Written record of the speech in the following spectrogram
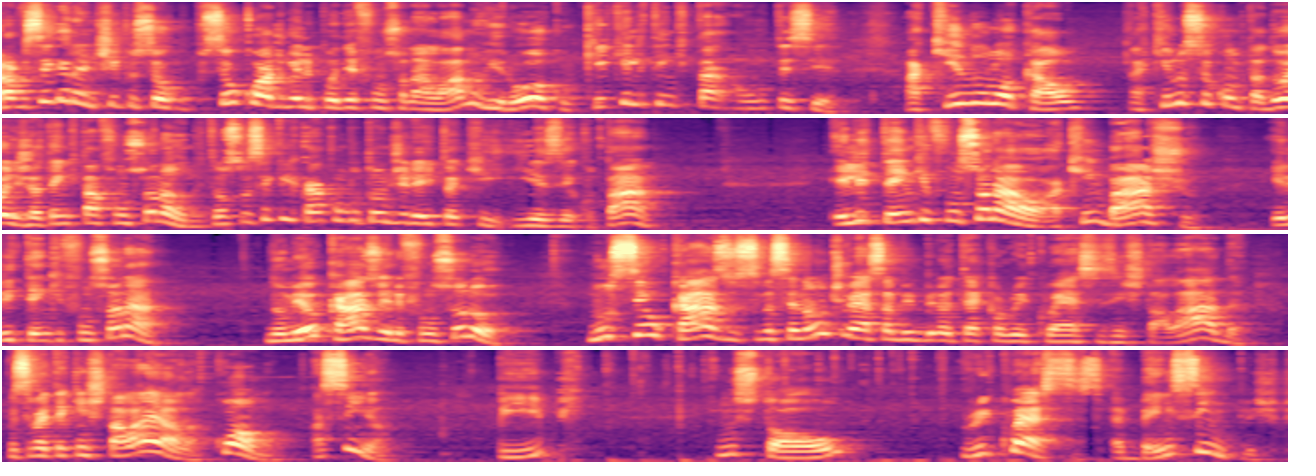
Para você garantir que o seu, seu código ele poder funcionar lá no Heroku, o que, que ele tem que tá, acontecer? Aqui no local, aqui no seu computador, ele já tem que estar tá funcionando. Então, se você clicar com o botão direito aqui e executar, ele tem que funcionar. Ó, aqui embaixo, ele tem que funcionar. No meu caso, ele funcionou. No seu caso, se você não tiver essa biblioteca requests instalada, você vai ter que instalar ela. Como? Assim, ó. pip install requests. É bem simples.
